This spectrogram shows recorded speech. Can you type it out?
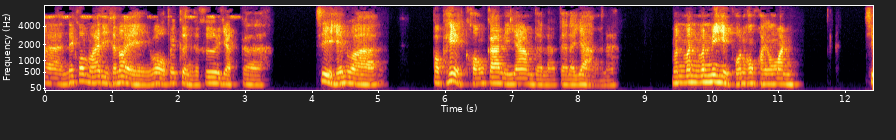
อ่าในความหมายที่ขน้อยว้าไปเกินก็คือ อยากอ่าสิเห็นว่าประเภทของการนิยามแต่ละ แต่ละอย่างนะมันมันมันมีเหตุผลของใครของมันสิ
